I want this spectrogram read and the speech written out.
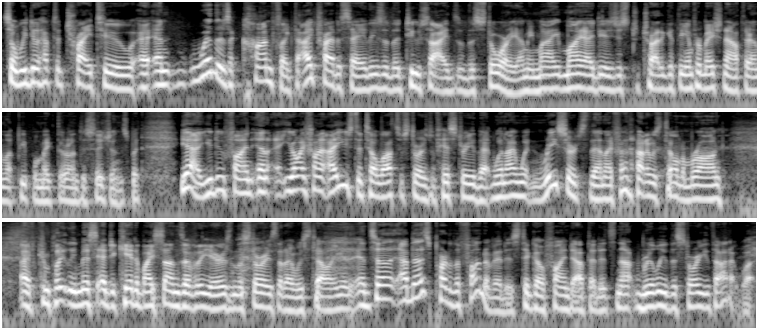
So we do have to try to. And where there's a conflict, I try to say these are the two sides of the story. I mean, my my idea is just to try to get the information out there and let people make their own decisions. But yeah, you do find, and you know, I find I used to tell lots of stories of history that when I went and researched, then I found out I was telling them wrong. I've completely miseducated my sons over the years in the stories that I was telling, and, and so I mean, that's part of the fun of it is to go find out that it's not really the story you thought it was.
